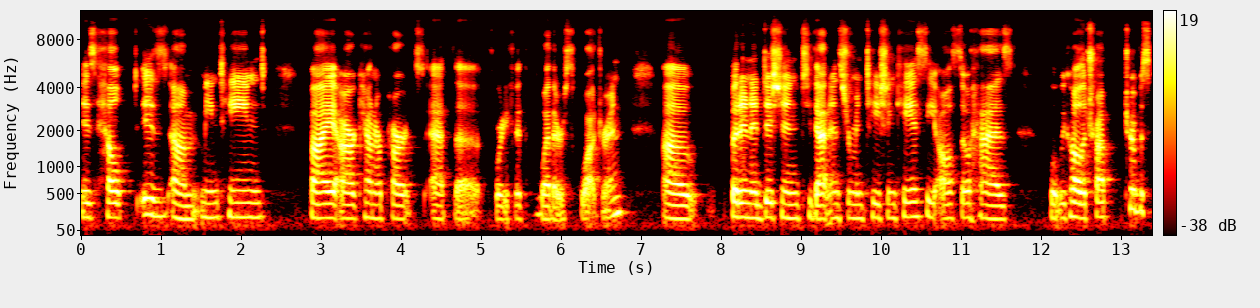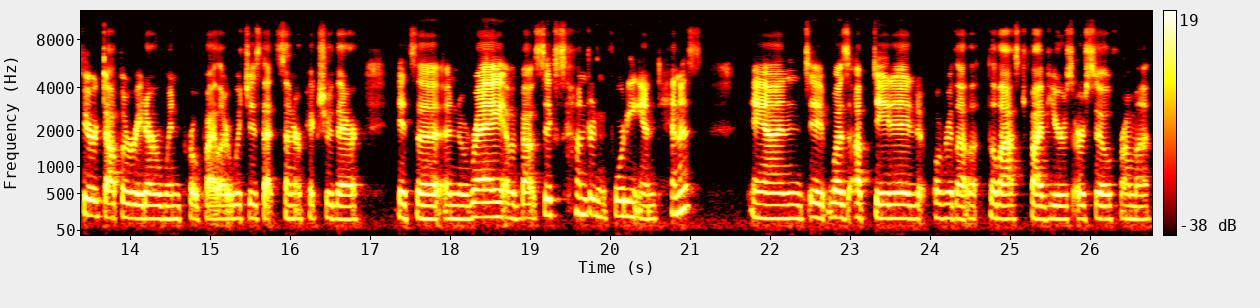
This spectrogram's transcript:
is helped, is um, maintained by our counterparts at the 45th Weather Squadron. Uh, but in addition to that instrumentation, KSC also has what we call a tropospheric Doppler radar wind profiler, which is that center picture there. It's a, an array of about 640 antennas and it was updated over the, the last five years or so from a,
